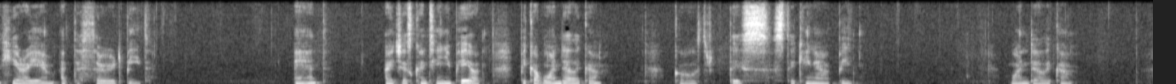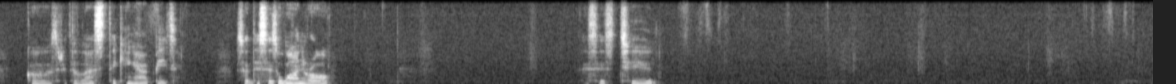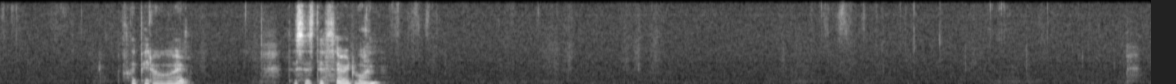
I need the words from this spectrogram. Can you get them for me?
And here I am at the third bead and I just continue peyote pick up one delica. Go through this sticking out bead one delica. Go through the last sticking out bead so this is one row. This is two flip it over this is the third one.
